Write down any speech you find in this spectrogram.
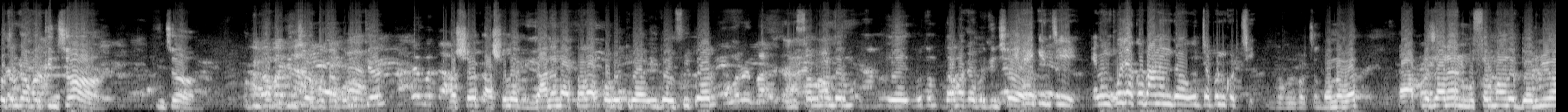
নতুন কাপড় কিনছো? কিনছো? নতুন কাপড় কিনছো পূজা উপলক্ষে দর্শক আসলে জানেন আপনারা পবিত্র ঈদ উল ফিতর। মুসলমানদের নতুন জামা কাপড় কিনছো হ্যাঁ কিনছি এবং পূজা খুব আনন্দ উদযাপন করছি। উদযাপন করছেন ধন্যবাদ। আহ, আপনারা জানেন মুসলমানদের ধর্মীয়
